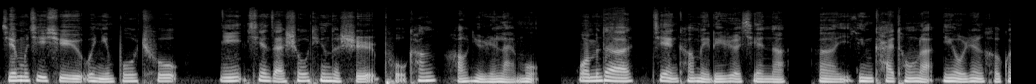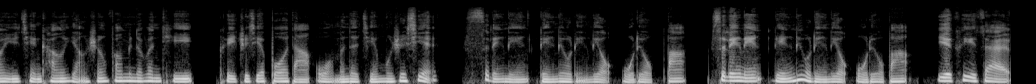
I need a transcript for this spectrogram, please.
节目继续为您播出。您现在收听的是《普康好女人》栏目，我们的健康美丽热线呢，呃，已经开通了。您有任何关于健康养生方面的问题，可以直接拨打我们的节目热线四零零零六零六五六八四零零零六零六五六八，也可以在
